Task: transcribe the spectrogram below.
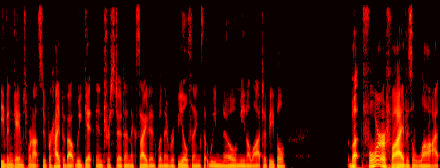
even games we're not super hype about, we get interested and excited when they reveal things that we know mean a lot to people. But four or five is a lot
